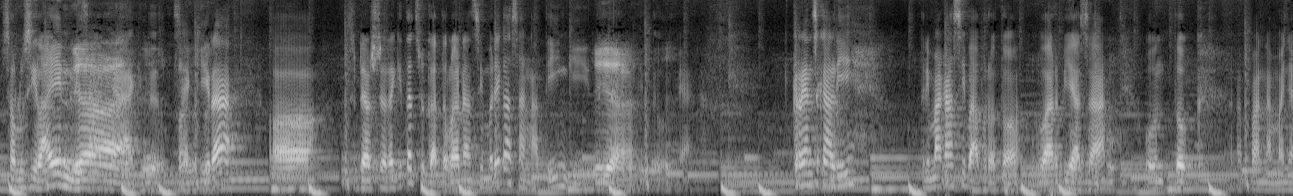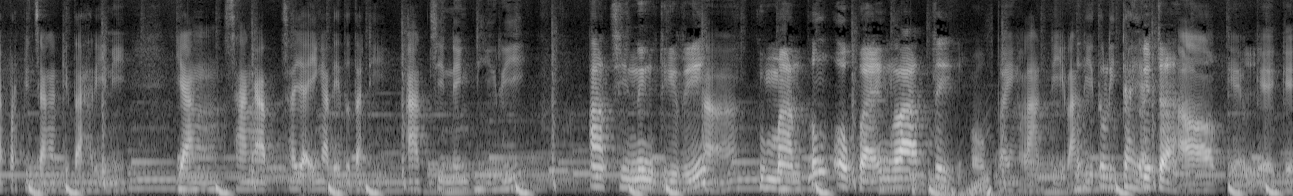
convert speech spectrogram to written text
solusi lain Ya, misalnya gitu. iya, Saya kira eh, saudara-saudara kita juga toleransi mereka sangat tinggi Iya. gitu ya. Keren sekali. Terima kasih Pak Broto, luar biasa untuk apa namanya perbincangan kita hari ini yang sangat saya ingat itu tadi ajining diri Ajining diri, Heeh. gumantung obaing lati. oh baing lati lati itu lidah ya Lidah. oke oke oke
